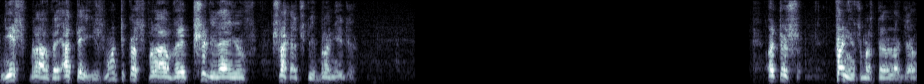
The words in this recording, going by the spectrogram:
nie sprawy ateizmu, tylko sprawy przywilejów szlacheckich bronili. Otóż koniec z martyrologią.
